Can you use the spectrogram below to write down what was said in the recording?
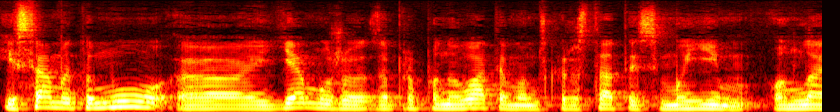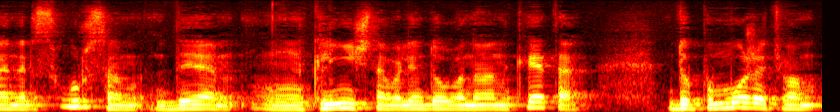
І саме тому е, я можу запропонувати вам скористатись моїм онлайн-ресурсом, де клінічна валідована анкета допоможе вам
